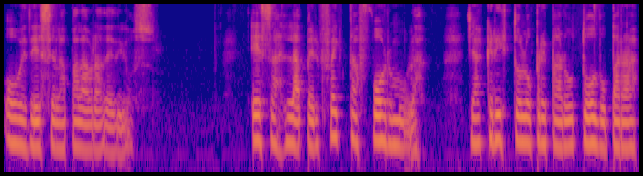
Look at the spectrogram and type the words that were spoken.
Obedece la palabra de Dios. Esa es la perfecta fórmula. Ya Cristo lo preparó todo para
